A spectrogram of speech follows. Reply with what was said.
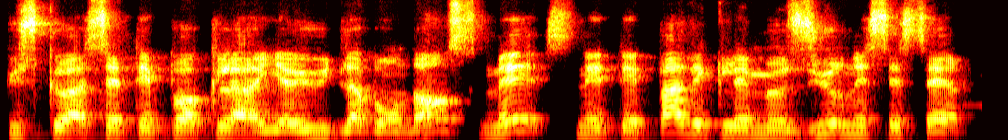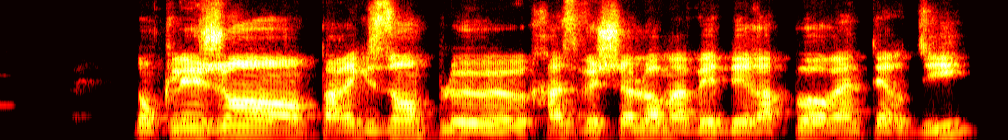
puisque à cette époque-là, il y a eu de l'abondance, mais ce n'était pas avec les mesures nécessaires. Donc les gens, par exemple, Chazve Shalom avaient des rapports interdits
